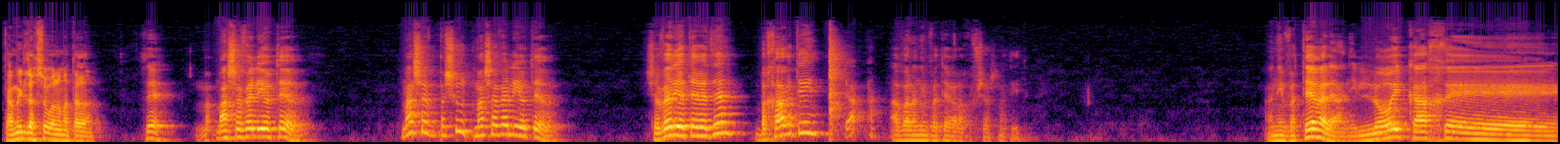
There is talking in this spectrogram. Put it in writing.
תמיד לחשוב על המטרה. זה, מה שווה לי יותר? מה שווה, פשוט, מה שווה לי יותר? שווה לי יותר את זה? בחרתי? אבל אני מוותר על החופשה השנתית. אני מוותר עליה, אני לא אקח... אה,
